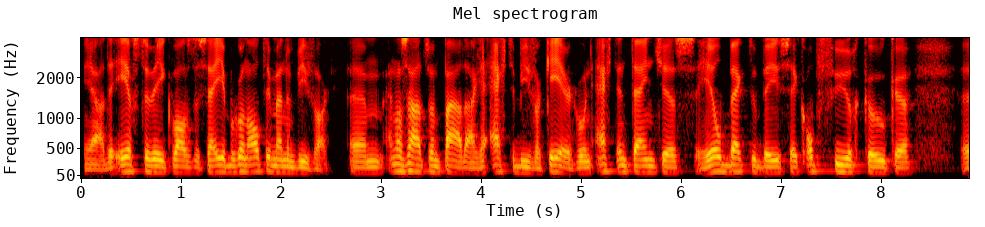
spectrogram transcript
Ja, de eerste week was dus, hè, je begon altijd met een bivak. Ehm, en dan zaten we een paar dagen echt te bivakeren. Gewoon echt in tentjes, heel back to basic, op vuur koken. eh,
